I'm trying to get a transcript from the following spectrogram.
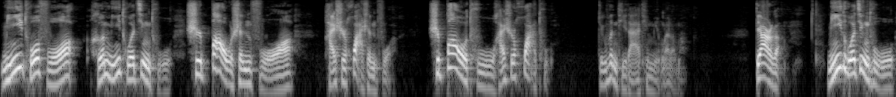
弥陀佛和弥陀净土是报身佛还是化身佛？是报土还是化土？这个问题大家听明白了吗？第二个，弥陀净土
